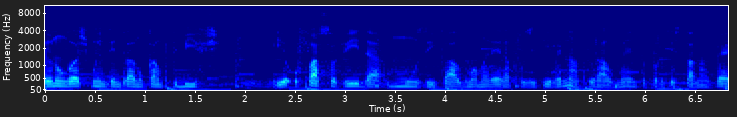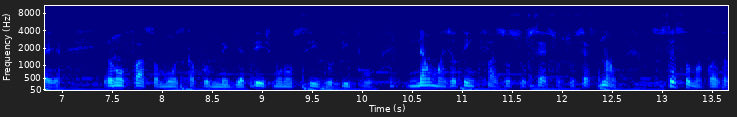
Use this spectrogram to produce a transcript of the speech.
eu não gosto muito de entrar no campo de bifes. Eu faço a vida musical de uma maneira positiva, naturalmente, porque está na veia. Eu não faço a música por mediatismo, não sigo tipo, não, mas eu tenho que fazer o sucesso, o sucesso. Não, sucesso é uma coisa.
